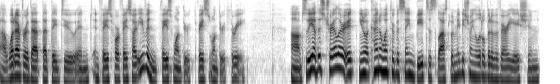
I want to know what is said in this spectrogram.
uh, whatever that that they do in in Phase Four, Phase Five, even Phase One through Phases One through Three. Um, so yeah, this trailer it you know it kind of went through the same beats as the last one, maybe showing a little bit of a variation,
